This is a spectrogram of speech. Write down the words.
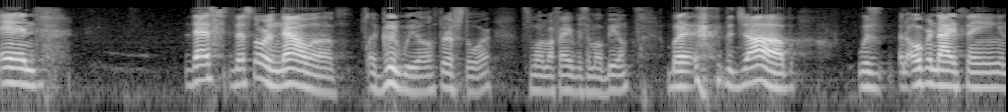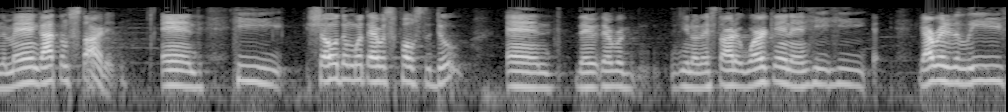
And that's that store is now a, a Goodwill thrift store. It's one of my favorites in Mobile. But the job was an overnight thing, and the man got them started. And he showed them what they were supposed to do, and they they were, you know, they started working, and he he got ready to leave,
